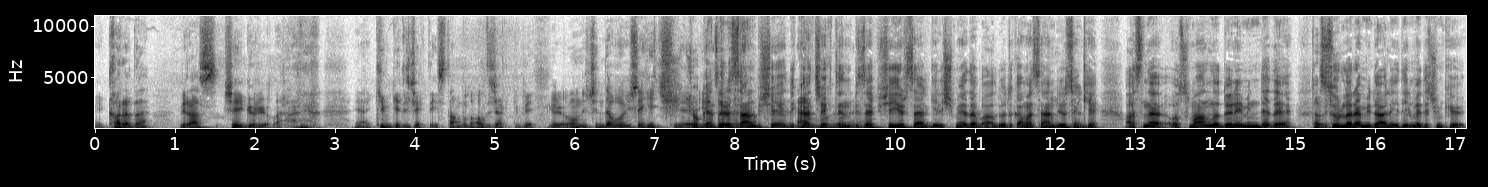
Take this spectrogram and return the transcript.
e, karada biraz şey görüyorlar. Hani yani kim gelecek de İstanbul'u alacak gibi görüyor. Onun için de o ise hiç e, çok enteresan bir şeye dikkat yani çektin. Bu, Biz hep şehirsel gelişmeye de bağlıyorduk ama sen Hı-hı. diyorsun ki aslında Osmanlı döneminde de Tabii. surlara müdahale edilmedi çünkü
